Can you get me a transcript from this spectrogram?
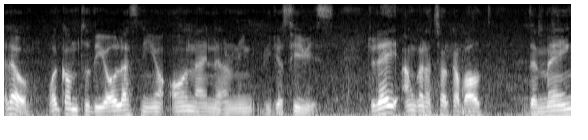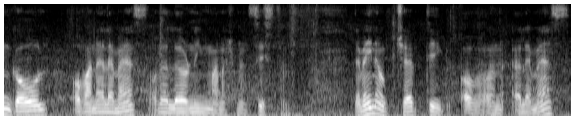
Hello, welcome to the OLAS Neo online learning video series. Today I'm going to talk about the main goal of an LMS or the learning management system. The main objective of an LMS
